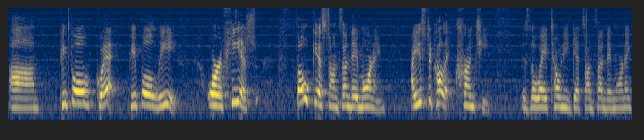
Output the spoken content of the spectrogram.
um, people quit, people leave. Or if he is focused on Sunday morning, I used to call it crunchy, is the way Tony gets on Sunday morning.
